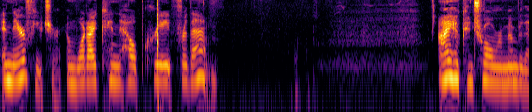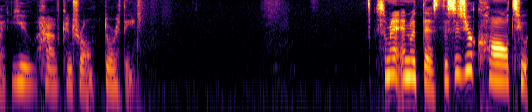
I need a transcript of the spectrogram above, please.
and their future and what I can help create for them. I have control. Remember that. You have control, Dorothy. So I'm going to end with this. This is your call to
